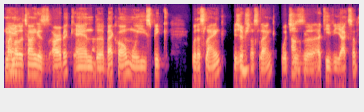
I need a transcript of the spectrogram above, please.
My And- mother tongue is Arabic, and uh, back home we speak with a slang, Egyptian slang, which is uh, a TV accent.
